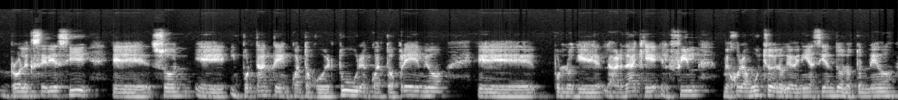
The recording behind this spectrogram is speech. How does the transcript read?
Rolex Series sí eh, son eh, importantes en cuanto a cobertura, en cuanto a premios, por lo que la verdad que el feel mejora mucho de lo que venía siendo los torneos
